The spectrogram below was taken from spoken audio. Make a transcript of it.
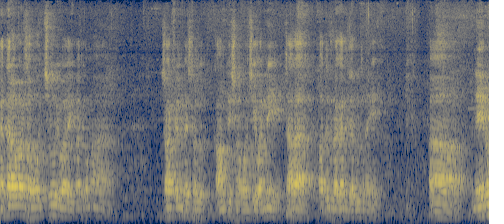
గద్దర్ అవార్డ్స్ అవ్వచ్చు ఇవాళ ఈ Bathukamma short film festival competition అవ్వచ్చు ఇవన్నీ చాలా పద్ధతి ప్రకారం జరుగుతున్నాయి. నేను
